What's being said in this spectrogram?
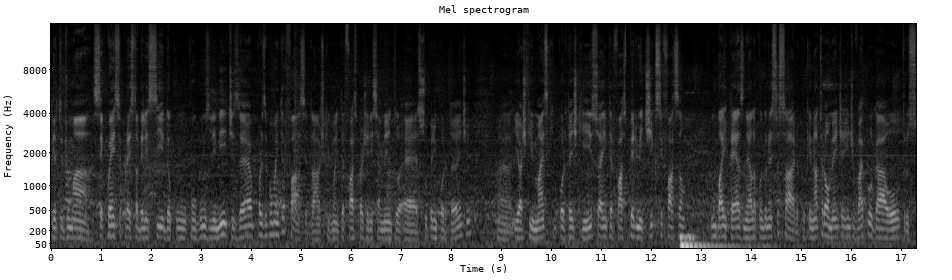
dentro de uma sequência pré-estabelecida com, com alguns limites é, por exemplo, uma interface, tá? Acho que uma interface para gerenciamento é super importante uh, e acho que mais que importante que isso é a interface permitir que se façam um bypass nela quando necessário, porque naturalmente a gente vai plugar outros,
